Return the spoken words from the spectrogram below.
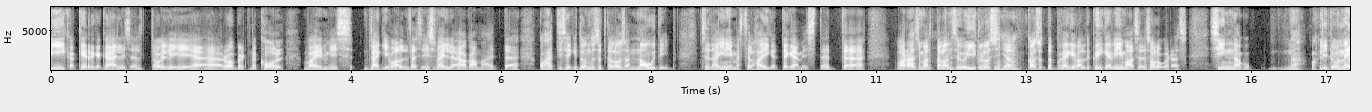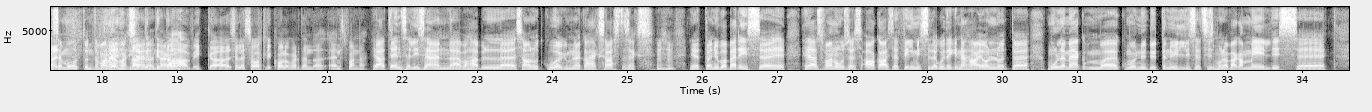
liiga kergekäeliselt oli äh, Robert McCall valmis vägivalda siis välja jagama, et kohati isegi tundus, et ta lausa naudib seda inimest inimestele haiget tegemist, et äh, varasemalt tal on see õiglus mm -hmm. ja mhm. kasutab vägivalda kõige viimases olukorras. siin nagu noh, oli tunda. mees on muutunud, vanemaks jäänud nagu. tahab ikka sellesse ohtlikku olukorda enda, ennast panna. ja Denzel ise on äh, vahepeal äh, saanud kuuekümne kaheksa aastaseks mm. -hmm. nii et ta on juba päris äh, heas vanuses, aga seal filmis seda kuidagi näha ei olnud. mulle, kui ma nüüd ütlen üldiselt, siis mulle väga meeldis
